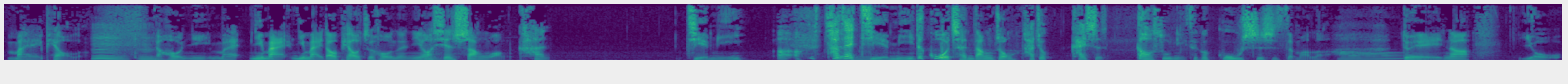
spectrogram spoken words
卖票了。嗯嗯，然后你买你买你买到票之后呢，你要先上网看解谜。啊啊，他在解解谜的过程当中，他就开始告诉你这个故事是怎么了。哦，对，那有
